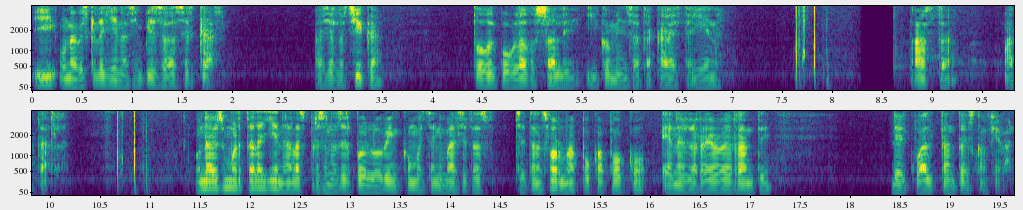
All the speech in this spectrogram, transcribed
Y una vez que la llena se empieza a acercar hacia la chica, todo el poblado sale y comienza a atacar a esta hiena. Hasta matarla. Una vez muerta la hiena, las personas del pueblo ven cómo este animal se, se transforma poco a poco en el herrero errante del cual tanto desconfiaban.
